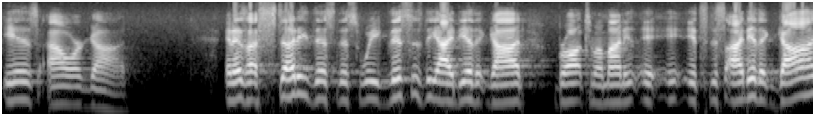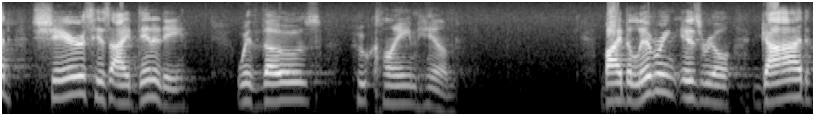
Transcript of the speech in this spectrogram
is our God. And as I studied this this week, this is the idea that God brought to my mind. It's this idea that God shares His identity with those who claim Him. By delivering Israel, God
